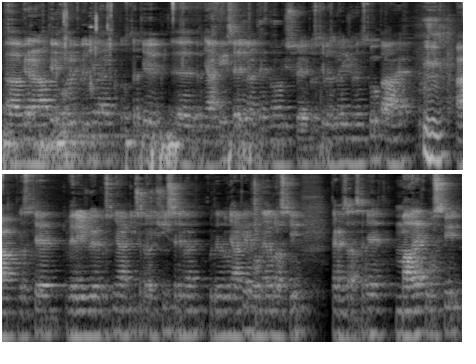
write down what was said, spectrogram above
uh, granáty mohli klidně najít v podstatě uh, v nějakých sedimentech. No, když člověk prostě vezme živenskou pánev mm-hmm. a prostě vyrýžuje prostě nějaký třeba větší sediment, bude do nějaké vhodné oblasti, tak v zásadě malé kousky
